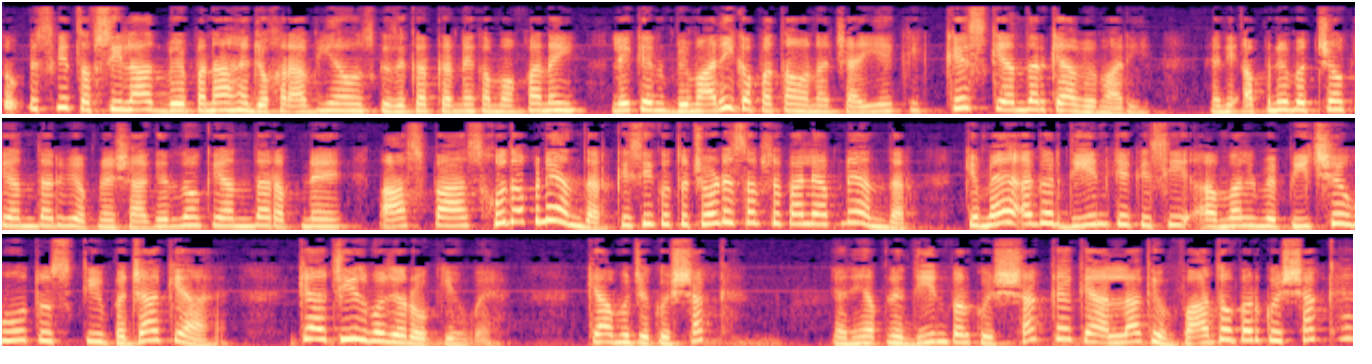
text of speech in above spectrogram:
تو اس کی تفصیلات بے پناہ ہے جو خرابیاں اس کے ذکر کرنے کا موقع نہیں۔ لیکن بیماری کا پتا ہونا چاہیے کہ کس کے اندر کیا بیماری یعنی اپنے بچوں کے اندر بھی، اپنے شاگردوں کے اندر، اپنے آس پاس، خود اپنے اندر۔ کسی کو تو چھوڑے سب سے پہلے اپنے اندر کہ میں اگر دین کے کسی عمل میں پیچھے ہوں تو اس کی وجہ کیا ہے؟ کیا چیز مجھے روکی ہوئے کیا مجھے کوئی شک ہے؟ یعنی اپنے دین پر کوئی شک ہے؟ کیا اللہ کے وعدوں پر کوئی شک ہے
